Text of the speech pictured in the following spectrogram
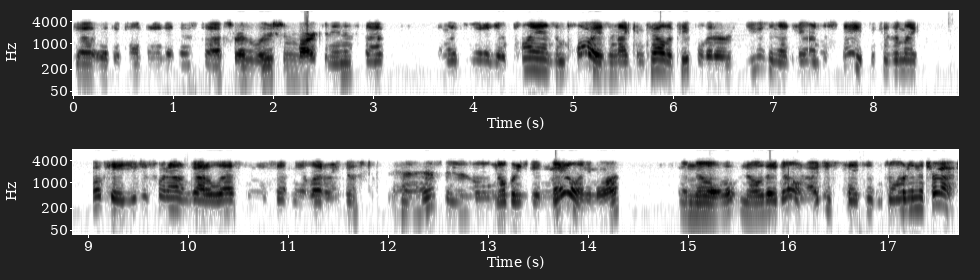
got with a company that does tax resolution marketing and stuff. And that's one of their plans employees. And I can tell the people that are using it here in the state because I'm like, okay, you just went out and got a list and you sent me a letter. He goes, his is, well, nobody's getting mail anymore. And no, oh, no, they don't. I just take it and throw it in the trash.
